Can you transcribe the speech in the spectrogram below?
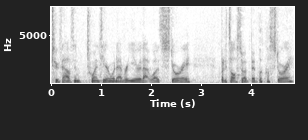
2020 or whatever year that was story, but it's also a biblical story.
